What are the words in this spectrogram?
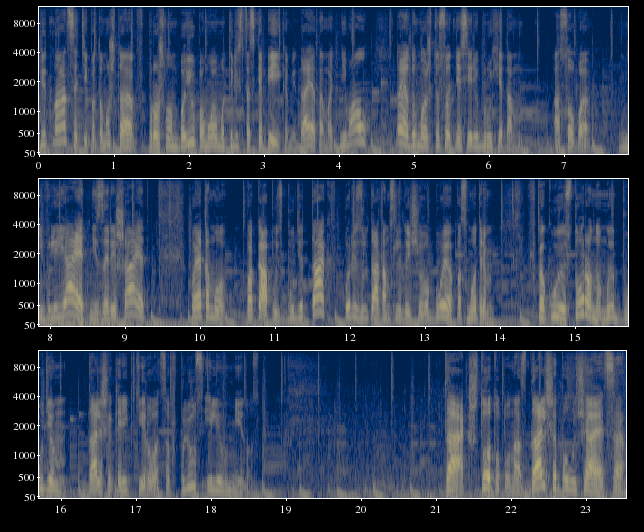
15, потому что в прошлом бою, по-моему, 300 с копейками, да, я там отнимал. Но я думаю, что сотня серебрухи там особо не влияет, не зарешает. Поэтому пока пусть будет так. По результатам следующего боя посмотрим, в какую сторону мы будем дальше корректироваться, в плюс или в минус. Так, что тут у нас дальше получается?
